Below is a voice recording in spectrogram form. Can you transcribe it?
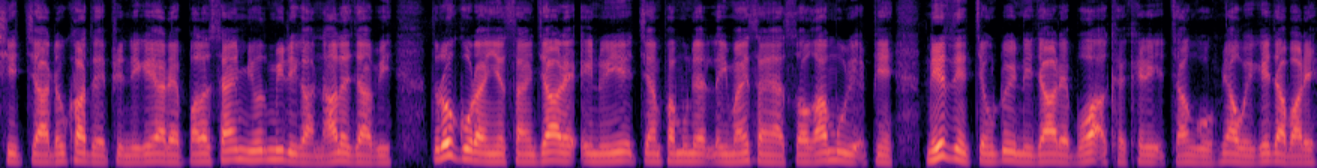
ရှည်ကြာဒုက္ခတွေဖြစ်နေခဲ့ရတဲ့ပါလက်စတိုင်းမျိုးသမီးတွေကနားလည်ကြပြီးသူတို့ကိုယ်တိုင်ရင်ဆိုင်ကြတဲ့အိမ်တွေရဲ့အကြမ်းဖက်မှုနဲ့လိမ်မိုင်းဆိုင်ရာစော်ကားမှုတွေအပြင်နေ့စဉ်ကြုံတွေ့နေကြတဲ့ဘဝအခက်အခဲတွေအကြောင်းကိုမျှဝေခဲ့ကြပါတယ်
